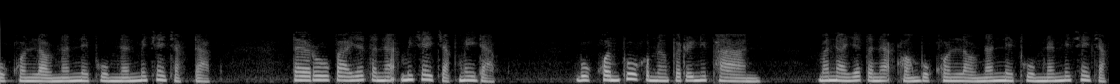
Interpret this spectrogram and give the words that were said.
บุคคลเหล่านั้นในภูมินั้นไม่ใช่จักดับ แต่รูปายตนะไม่ใช่จักไม่ดับ บุคคลผู้กำลังปรินิพาน มนายตนะของบุคคลเหล่านั้นในภูมินั้นไม่ใช่จัก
